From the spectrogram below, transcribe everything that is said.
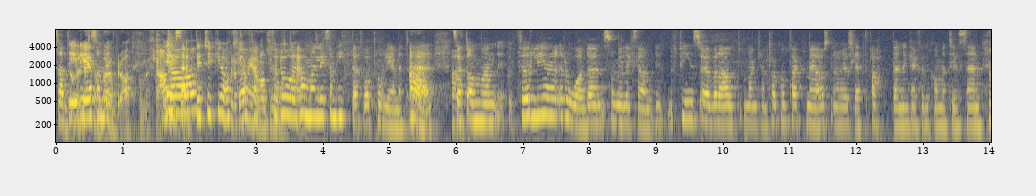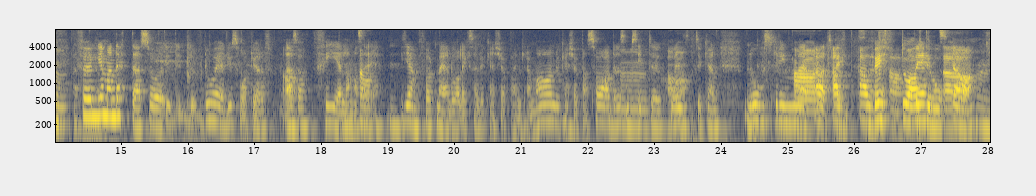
Så att Då det är är det nästan som bara det, bra att det kommer fram. Ja. Exakt, det tycker jag För då också. För, någonting för då har man liksom hittat vad problemet Ja, är. ja. Så att om man följer råden som är liksom, finns överallt, man kan ta kontakt med oss, nu har jag släppt appen, den kanske vi kommer till sen. Mm. Följer man detta så då- då är det ju svårt att göra Ja. alltså, fel om man Ja. säger. Mm. Jämfört med då liksom, du kan köpa en gramman, du kan köpa en sadel som Mm. sitter Ja. skit, du kan nosgrimmer, Ja, all, allt, allt. Bett och alltihop. Bett, ja. Mm.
